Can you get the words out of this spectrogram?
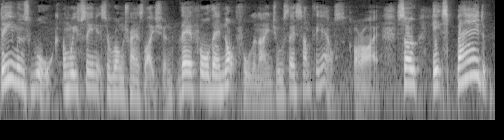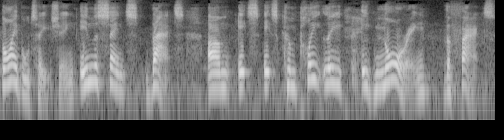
Demons walk, and we've seen it's a wrong translation, therefore they're not fallen angels, they're something else, all right? So it's bad Bible teaching in the sense that um, it's, it's completely ignoring the facts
